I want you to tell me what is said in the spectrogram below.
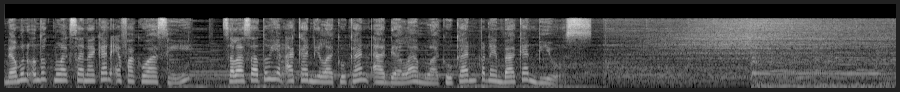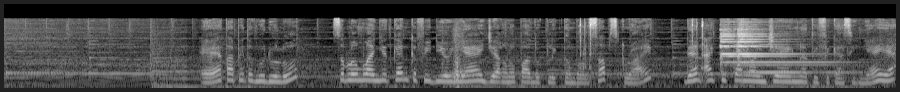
Namun untuk melaksanakan evakuasi, salah satu yang akan dilakukan adalah melakukan penembakan bius. Eh, tapi tunggu dulu. Sebelum melanjutkan ke videonya, jangan lupa untuk klik tombol subscribe dan aktifkan lonceng notifikasinya ya.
